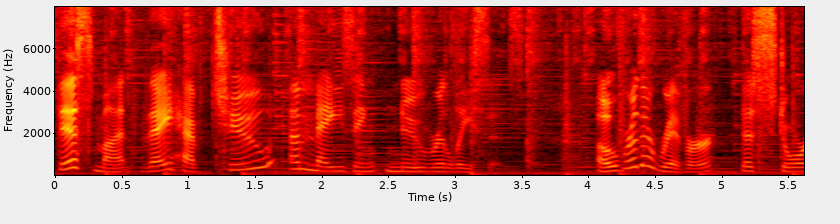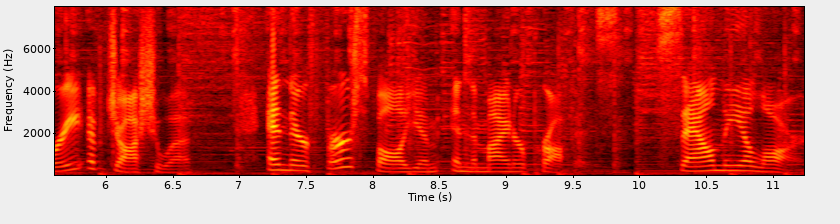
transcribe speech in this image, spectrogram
This month, they have two amazing new releases Over the River, the story of Joshua, and their first volume in the Minor Prophets. Sound the Alarm,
